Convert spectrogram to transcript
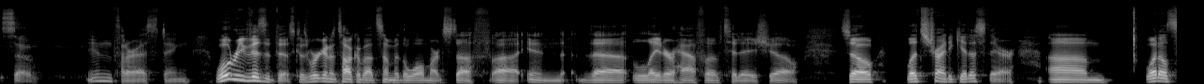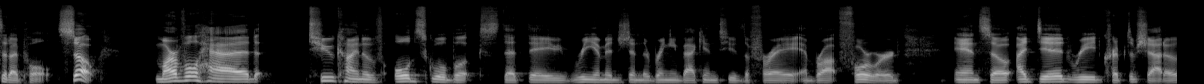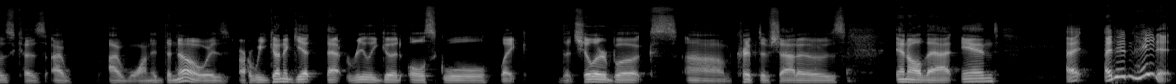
So Interesting. We'll revisit this because we're going to talk about some of the Walmart stuff uh, in the later half of today's show. So let's try to get us there. Um, what else did I pull? So, Marvel had two kind of old school books that they reimaged and they're bringing back into the fray and brought forward. And so I did read Crypt of Shadows because I I wanted to know is are we going to get that really good old school like the Chiller books, um, Crypt of Shadows, and all that? And I I didn't hate it.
